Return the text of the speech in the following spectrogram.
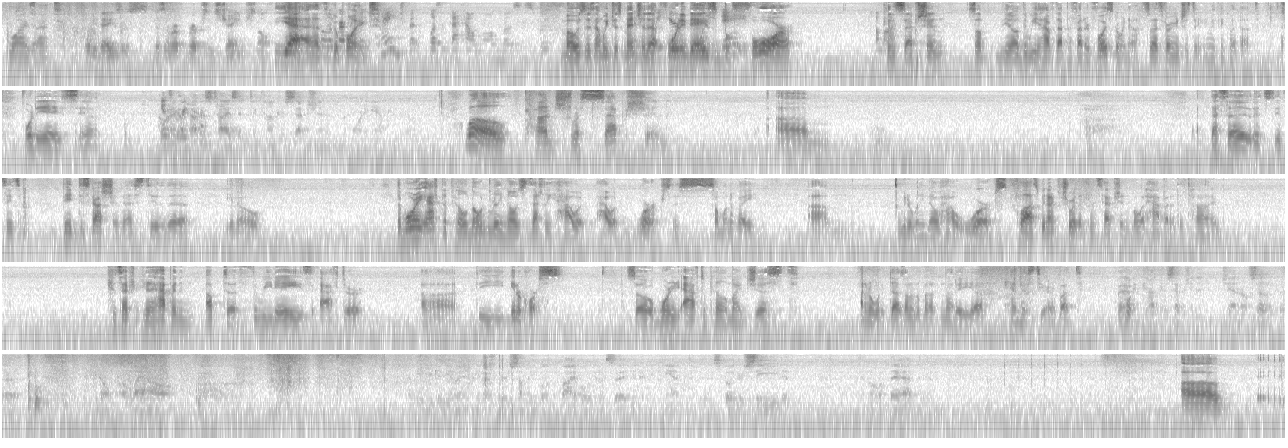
Why is that? Forty days is, doesn't rep- represents change, so. Yeah, that's Well, a good it point. change, but wasn't that how long Moses was? Moses, and we just mentioned mean, that we hear 40 days 40 days. before a conception, some you know that we have that prophetic voice going now. So that's very interesting. When we think about that, 40 days, yeah. I It's want a to know how recur- this ties into contraception the morning after. Well, contraception. Um, that's a it's it's it's a big discussion as to the you know the morning after the pill. No one really knows exactly how it how it works. There's somewhat of a um, we don't really know how it works. Plus, we're not sure the conception would happen at the time conception can happen up to three days after uh, the intercourse. So morning after pill might just I don't know what it does. I don't know. I'm not, a uh, chemist here, but But what- I mean contraception in general, so if, uh, if you don't allow, I mean, because, you know, you know, there's some people in the Bible, you know, say, you know, you can't uh, spill your seed and, and all of that. um,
